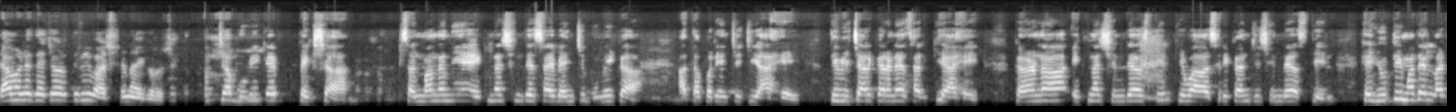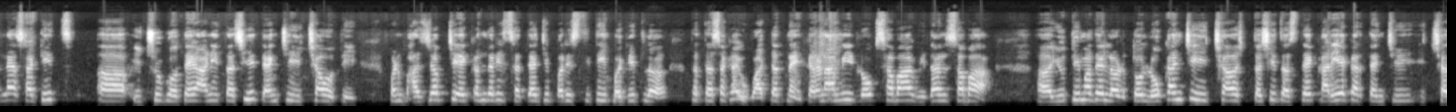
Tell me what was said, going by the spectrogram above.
त्यामुळे त्याच्यावरती मी भाष्य नाही करू शकत. भूमिकेपेक्षा सन्माननीय एकनाथ शिंदे साहेब यांची भूमिका आतापर्यंतची जी आहे ती विचार करण्यासारखी आहे. कारण एकनाथ शिंदे असतील किंवा श्रीकांतजी शिंदे असतील हे युतीमध्ये लढण्यासाठीच इच्छुक होते आणि तशी त्यांची इच्छा होती. पण भाजपची एकंदरीत सध्याची परिस्थिती बघितलं तर तसं काही वाटत नाही. कारण आम्ही लोकसभा विधानसभा युतीमध्ये लढतो. लोकांची इच्छा तशीच असते कार्यकर्त्यांची इच्छा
